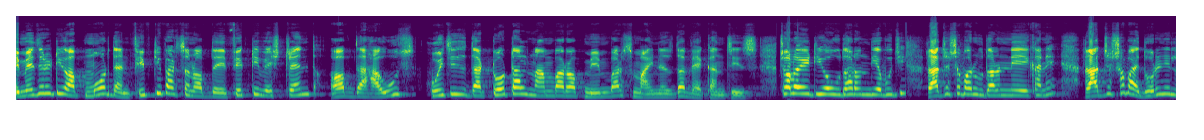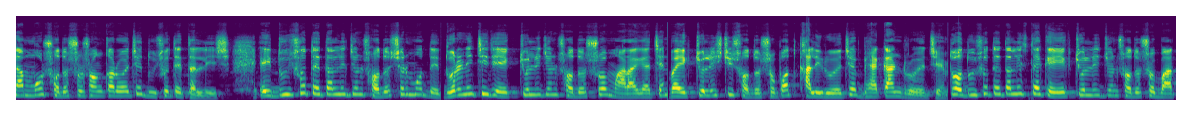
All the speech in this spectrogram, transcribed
A majority of more than fifty percent of the effective strength of the house which is the total number of members minus the vacancies চলো এটিও উদাহরণ দিয়ে বুঝি। রাজ্যসভার উদাহরণ নিয়ে এখানে। রাজ্যসভায় ধরে নিলাম মোট সদস্য সংখ্যা রয়েছে দুইশো তেতাল্লিশ। এই দুইশো তেতাল্লিশ জন সদস্যের মধ্যে ধরে নিচ্ছি যে একচল্লিশ জন সদস্য মারা গেছেন বা একচল্লিশটি সদস্য পদ খালি রয়েছে ভ্যাকান্ট রয়েছে। তো দুশো তেতাল্লিশ থেকে একচল্লিশ জন সদস্য বাদ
